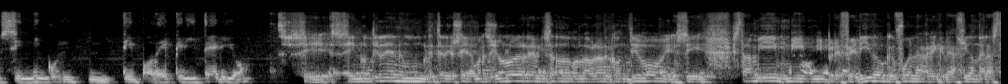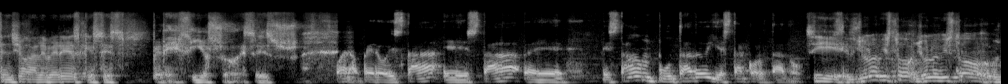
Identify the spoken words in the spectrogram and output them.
sin ningún tipo de criterio Sí, sí, no tiene ningún criterio. Sí, además yo lo he revisado con hablar contigo y sí, está mi, mi, preferido que fue la recreación de la ascensión al Everest, que ese es precioso. Ese es... Bueno, pero está, está eh, está amputado y está cortado. Sí, yo lo he visto, yo lo he visto,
